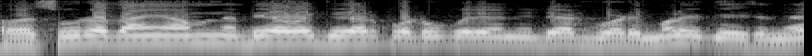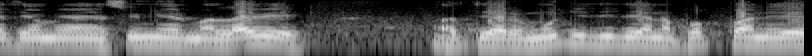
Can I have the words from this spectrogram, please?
હવે સુરત અહીંયા અમને બે વાગે એરપોર્ટ ઉપર એની ડેડ બોડી મળી ગઈ છે. ત્યાંથી અમે અહીંયા સિમિયરમાં લાવી અત્યારે મૂકી દીધી એના પપ્પાને એ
